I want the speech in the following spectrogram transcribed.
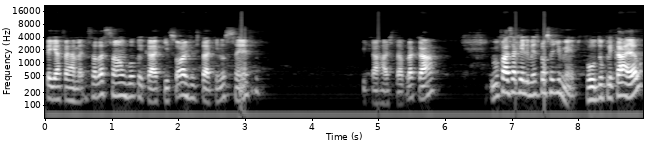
Peguei a ferramenta seleção, vou clicar aqui, só ajustar aqui no centro. Clicar, arrastar para cá. E vou fazer aquele mesmo procedimento. Vou duplicar ela.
